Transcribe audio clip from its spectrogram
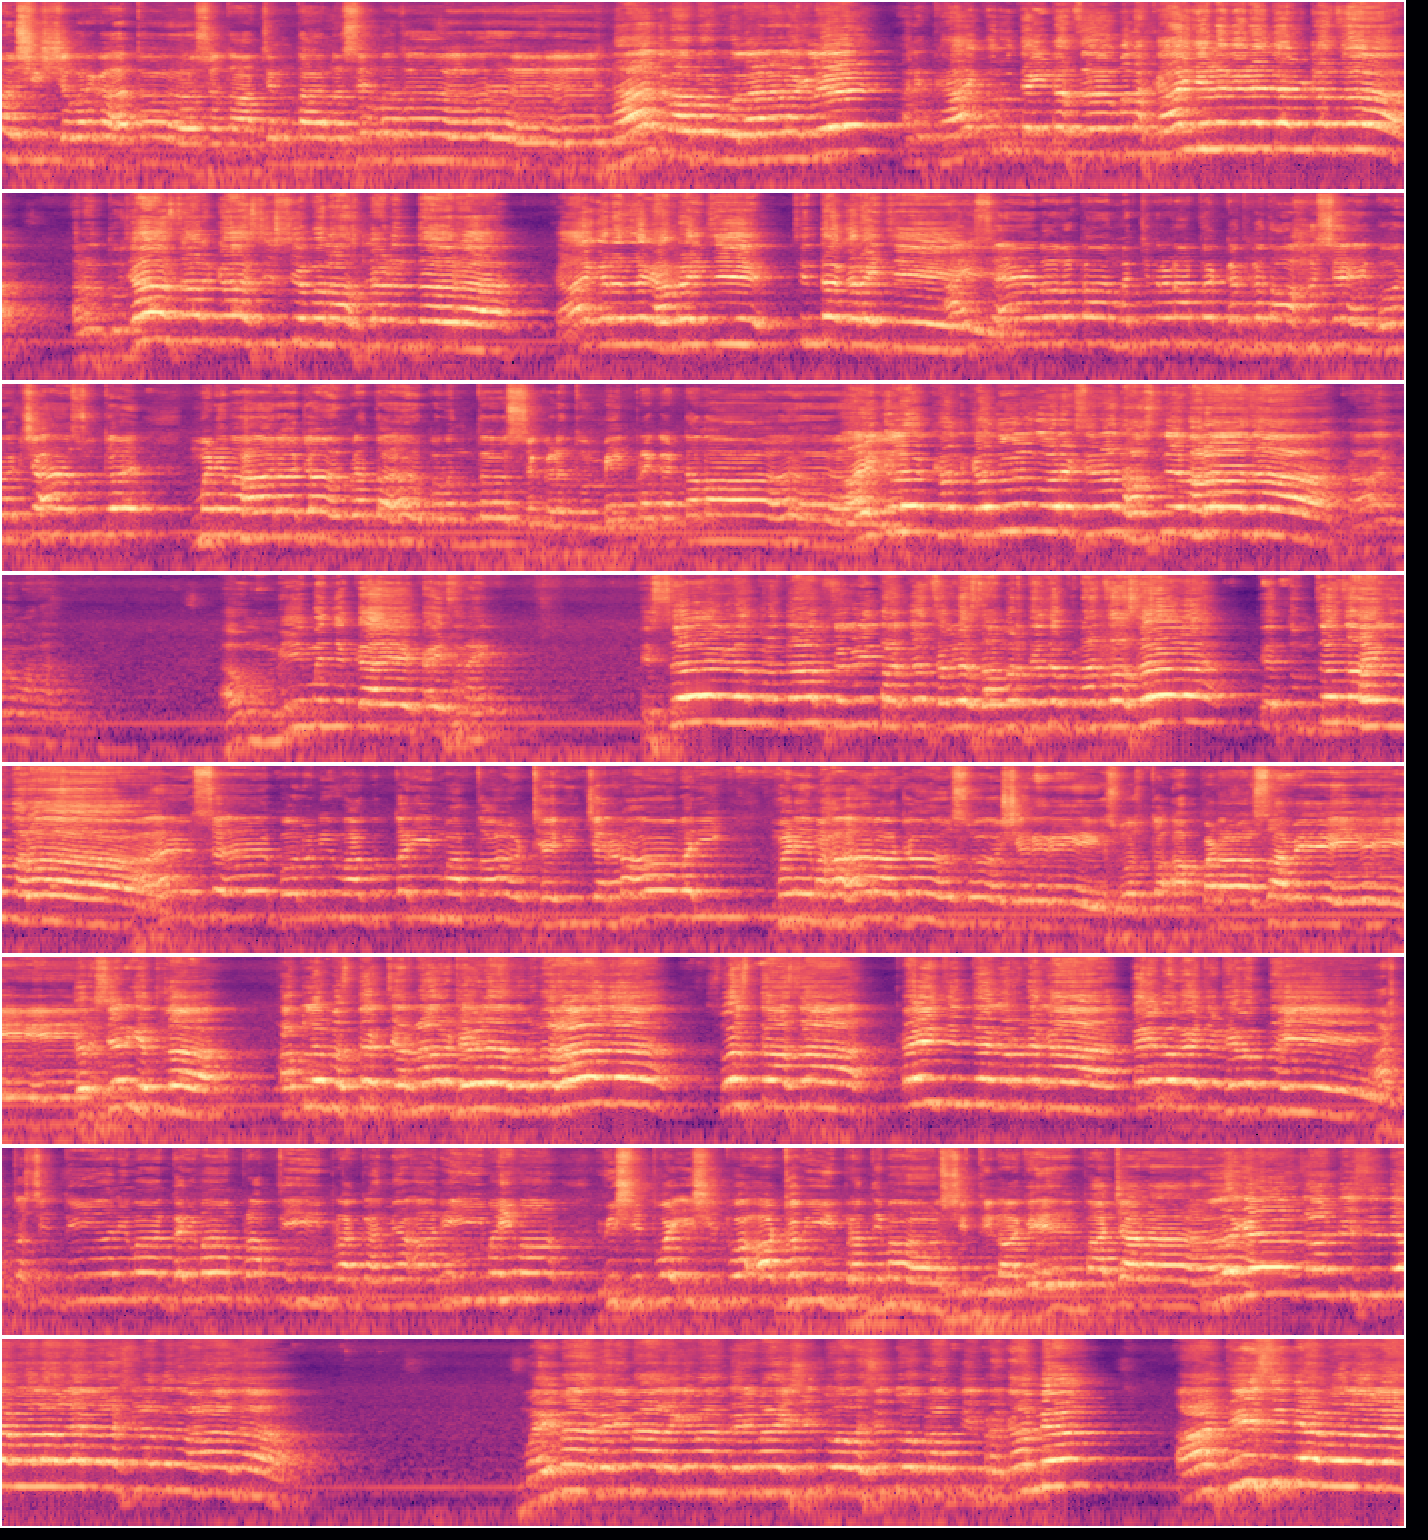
शिष्य वर्गात सता चिंता नसे मज नाथ बाबा बोलायला लागले अरे काय करू त्या इटाचं? मला काय घेणं देणं त्या इटाचं? अरे तुझ्यासारखा शिष्य मला असल्यानंतर काय करायचं घाबरायची? चिंता करायची. ऐसे बोलता मच्छिंद्रनाथ गदगदा हसे गोरक्षा सुत म्हणे महाराजा व्रत पवंत सगळं तुम्ही प्रगटला. ऐकलं खदखदून गोरक्षनाथ हसले महाराज काय गुरु महाराज अहो मी म्हणजे काय काहीच नाही. सगळं प्रताप सगळी ताकद सगळं सामर्थ्याचं कुणाचं असेल? ते तुमचंच आहे गुरु महाराज. ऐसे बोलणी वागुतरी माता ठेवी चरणावरी. म्हणे महाराजा स्वशरीरे स्वस्त आपण असावे. दर्शन घेतलं. आपलं मस्तक चरणावर ठेवलं गुरु महाराज स्वस्त असा काही चिंता करू नका काही बघायचं ठेवत नाही मग गरिमा प्राप्ती प्राकाम्य आणि महिमा. विशित्व ईशित्व आठवी प्रतिमा सिद्धी लागे पाचारा. लगेच आठी सिद्ध्या बोलावल्या गोरक्षनाथ महाराज महिमा गरिमा लगिमा गरिमा ईशित्व वसित्व प्राप्ती प्रकाम्य. आठी सिद्ध्या बोलावल्या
